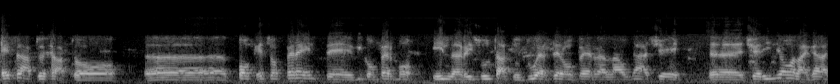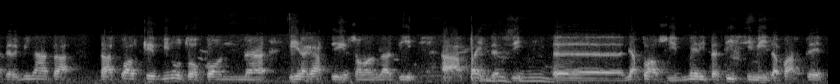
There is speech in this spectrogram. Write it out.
Esatto, esatto. Eh, poche sofferenze, vi confermo il risultato 2-0 per l'audace eh, Cerignola, gara terminata da qualche minuto con eh, i ragazzi che sono andati a prendersi eh, gli applausi meritatissimi da parte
